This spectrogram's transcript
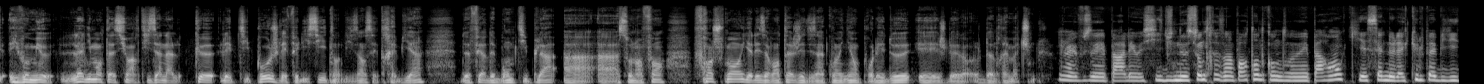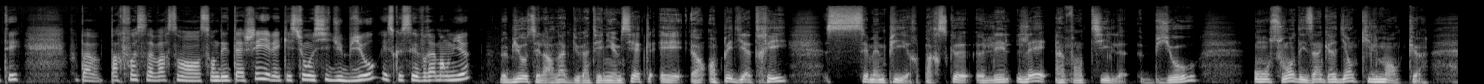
il vaut mieux l'alimentation artisanale que les petits pots, je les félicite en disant c'est très bien de faire des bons petits plats à, à, son enfant. Franchement, il y a des avantages et des inconvénients pour les deux et je leur donnerai match nul. Vous avez parlé aussi d'une notion très importante quand on est parent qui est celle de la culpabilité. Il faut pas parfois savoir s'en détacher. Il y a la question aussi du bio. Est-ce que c'est vraiment mieux? Le bio, c'est l'arnaque du 21e siècle. Et en pédiatrie, c'est même pire, parce que les laits infantiles bio ont souvent des ingrédients qu'il manque.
